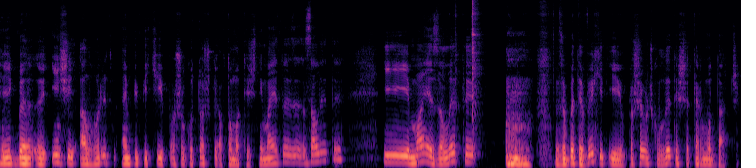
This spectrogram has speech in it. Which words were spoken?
якби е, інший алгоритм MPPT пошуку точки автоматичний має залити. І має залити, зробити вихід і в прошивочку влити ще термодатчик.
